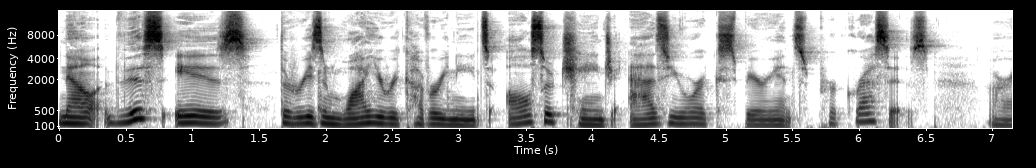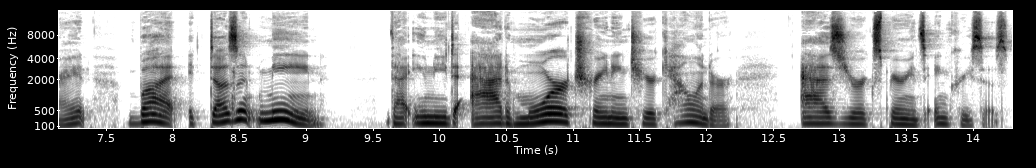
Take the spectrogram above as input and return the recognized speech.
Now, this is the reason why your recovery needs also change as your experience progresses. All right. But it doesn't mean that you need to add more training to your calendar as your experience increases.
